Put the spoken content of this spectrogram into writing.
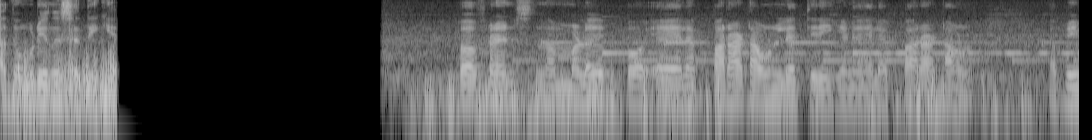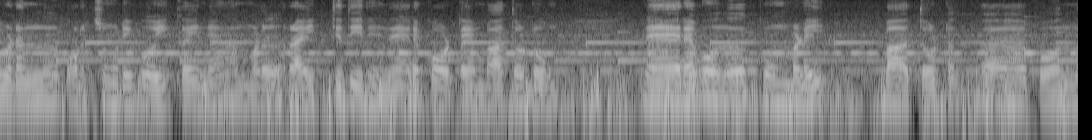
അതും കൂടി ഒന്ന് ശ്രദ്ധിക്കുക. ഇപ്പോൾ ഫ്രണ്ട്സ് നമ്മൾ ഇപ്പോൾ ഏലപ്പാറ ടൗണിലെത്തിയിരിക്കുകയാണ് ഏലപ്പാറ ടൗൺ അപ്പോൾ ഇവിടെ നിന്ന് കുറച്ചും കൂടി പോയി കഴിഞ്ഞാൽ നമ്മൾ റൈറ്റ് തിരിഞ്ഞ് നേരെ കോട്ടയം ഭാഗത്തോട്ട് പോകും. നേരെ പോകുന്നത് കുമ്പളി ഭാഗത്തോട്ട് പോകുന്ന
